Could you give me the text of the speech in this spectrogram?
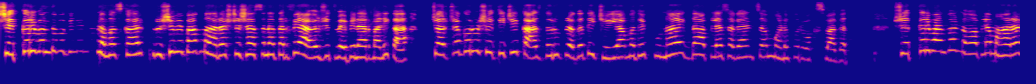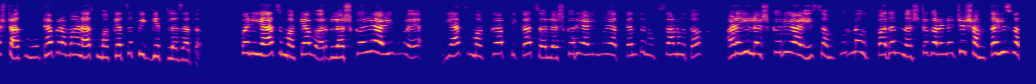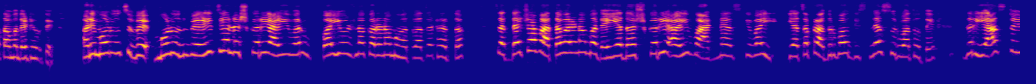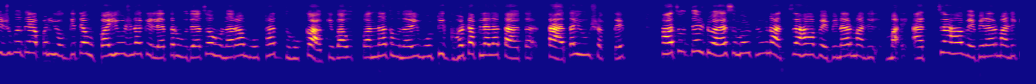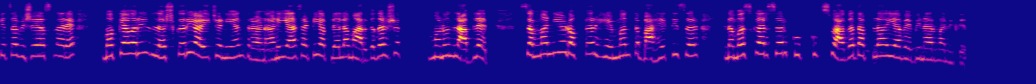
शेतकरी बंधू भगिनींना नमस्कार. कृषी विभाग महाराष्ट्र शासनातर्फे आयोजित वेबिनार मालिका चर्चा करू शेतीची कास धरू प्रगतीची यामध्ये पुन्हा एकदा आपल्या सगळ्यांचं मनपूर्वक स्वागत. शेतकरी बांधवांनो आपल्या महाराष्ट्रात मोठ्या प्रमाणात मक्याचं पीक घेतलं जातं. पण याच मक्यावर लष्करी अळीमुळे याच मका पिकाचं लष्करी अळीमुळे अत्यंत नुकसान होतं आणि ही लष्करी अळी संपूर्ण उत्पादन नष्ट करण्याची क्षमताही स्वतःमध्ये ठेवते. आणि म्हणूनच म्हणून वेळीच या लष्करी अळीवर उपाययोजना करणं महत्वाचं ठरतं. सध्याच्या वातावरणामध्ये या लष्करी अळी वाढण्यास किंवा याचा प्रादुर्भाव दिसण्यास सुरुवात होते. जर या स्टेजमध्ये आपण योग्य त्या उपाययोजना केल्या तर उद्याचा होणारा मोठा धोका किंवा उत्पन्नात होणारी मोठी घट आपल्याला टाळता टाळता येऊ शकते. हाच उद्देश डोळ्यासमोर ठेवून आजचा हा वेबिनार आजचा हा वेबिनार मालिकेचा विषय असणार आहे. मक्यावरील लष्करी अळीचे नियंत्रण आणि यासाठी आपल्याला मार्गदर्शक म्हणून लाभलेत. सन्माननीय डॉक्टर हेमंत बाहेती सर नमस्कार सर खूप खूप स्वागत आपलं या वेबिनार मालिकेत.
